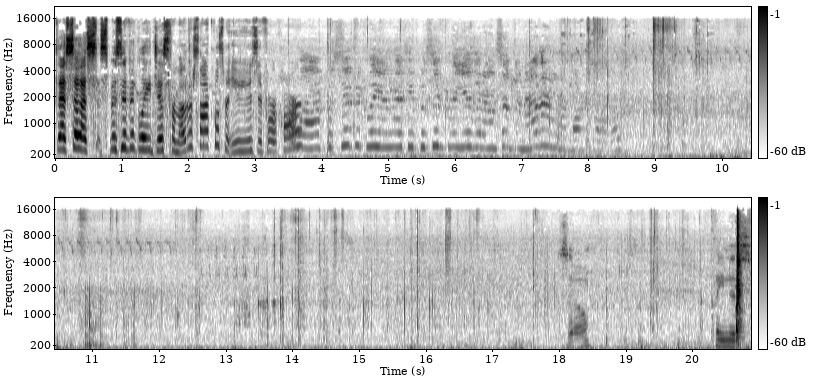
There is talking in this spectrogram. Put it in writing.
That's so that's specifically just for motorcycles, but you use it for a car? Well, specifically, unless you specifically use it on something other than a motorcycle. So, clean this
